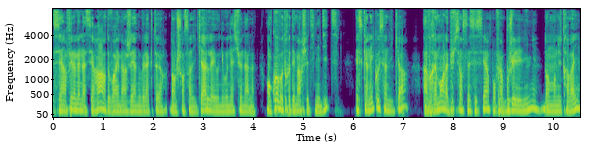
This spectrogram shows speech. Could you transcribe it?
C'est un phénomène assez rare de voir émerger un nouvel acteur dans le champ syndical et au niveau national. En quoi votre démarche est inédite? Est-ce qu'un éco-syndicat a vraiment la puissance nécessaire pour faire bouger les lignes dans le monde du travail?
